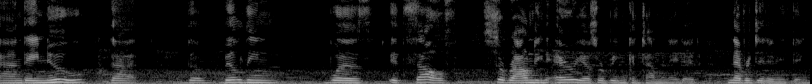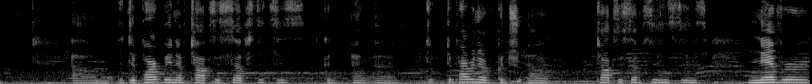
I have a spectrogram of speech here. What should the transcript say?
and they knew that the building was itself surrounding areas were being contaminated. Never did anything um, the Department of Toxic Substances, uh, D- Department of uh, Toxic Substances never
